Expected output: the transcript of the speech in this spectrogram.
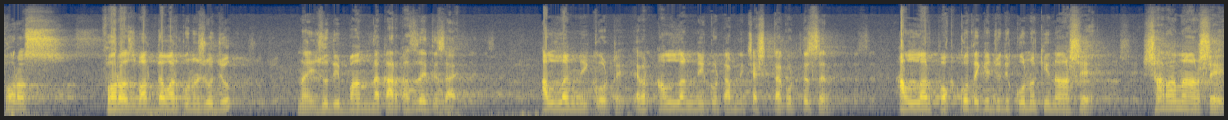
ফরজ। ফরজ বাদ দেওয়ার কোনো সুযোগ নাই। যদি বান্দা কার কাছে যাইতে চায়? আল্লাহর নিকটে। এখন আল্লাহর নিকটে আপনি চেষ্টা করতেছেন। আল্লাহর পক্ষ থেকে যদি কোনো কি না আসে সারা না আসে,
